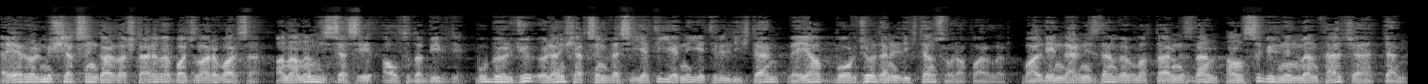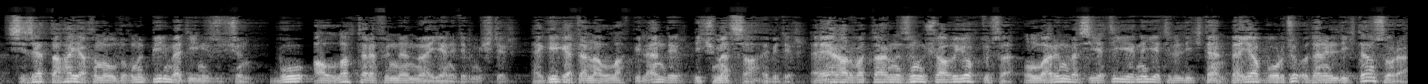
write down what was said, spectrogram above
Əgər ölmüş şəxsin qardaşları və bacıları varsa, ananın hissəsi altıda birdir. Bu bölgü ölən şəxsin vəsiyyəti yerinə yetirildikdən və ya borcu ödənildikdən sonra aparılır. Valideynlərinizdən və övladlarınızdan hansı birinin mənfəət cəhətdən sizə daha yaxın olduğunu bilmədiyiniz üçün bu Allah tərəfindən müəyyən edilmişdir. Həqiqətən Allah biləndir, hikmət sahibidir. Əgər arvadlarınızın uşağı yoxdursa, onların vəsiyyəti yerinə yetirildikdən və ya borcu ödənildikdən sonra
